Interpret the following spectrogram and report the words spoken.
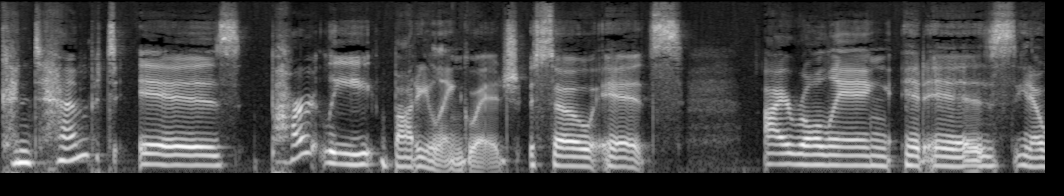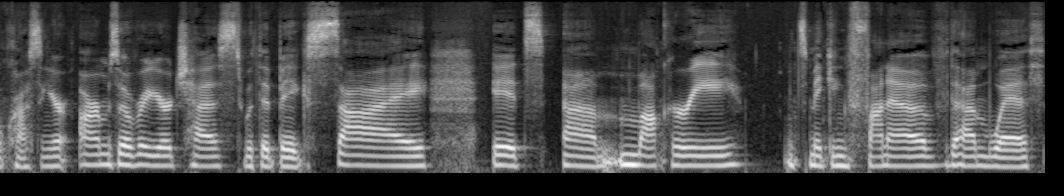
Contempt is partly body language. So it's eye rolling, it is, you know, crossing your arms over your chest with a big sigh, it's um, mockery, it's making fun of them with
